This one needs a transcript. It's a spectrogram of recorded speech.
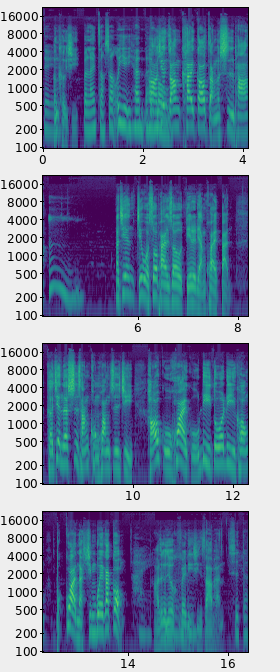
对，很可惜。本来早上也很啊，今天早上开高涨了四趴，嗯。那今天结果收盘的时候跌了两块半，可见的市场恐慌之际，好股坏股利多利空不惯呐，心不会个供，啊，这个就非理性沙盘。是的，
